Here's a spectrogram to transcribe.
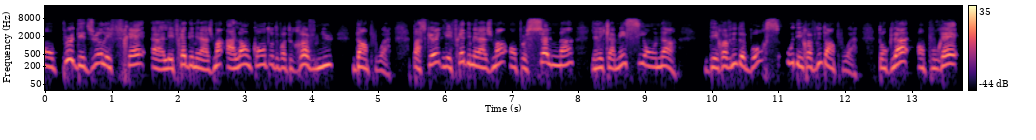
on peut déduire les frais, euh, les frais de déménagement à l'encontre de votre revenu d'emploi. Parce que les frais de déménagement, on peut seulement les réclamer si on a des revenus de bourse ou des revenus d'emploi. Donc là, on pourrait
